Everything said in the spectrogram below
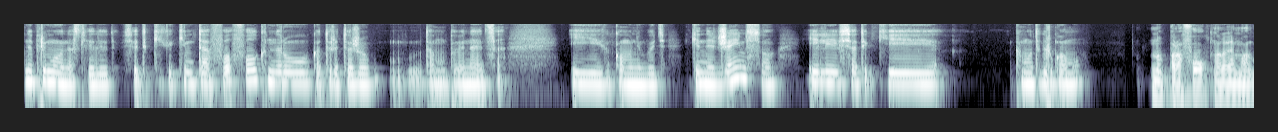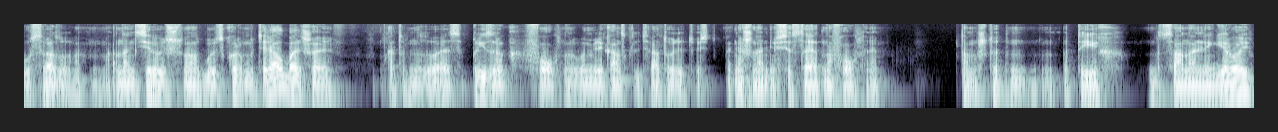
напрямую наследуют. Все-таки каким-то Фол Фолкнеру, который тоже там упоминается, и какому-нибудь Генри Джеймсу, или все-таки кому-то другому? Ну, про Фолкнера я могу сразу анонсировать, что у нас будет скоро материал большой, который называется «Призрак Фолкнера в американской литературе». То есть, конечно, они все стоят на Фолкнере, потому что это, это их национальный герой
